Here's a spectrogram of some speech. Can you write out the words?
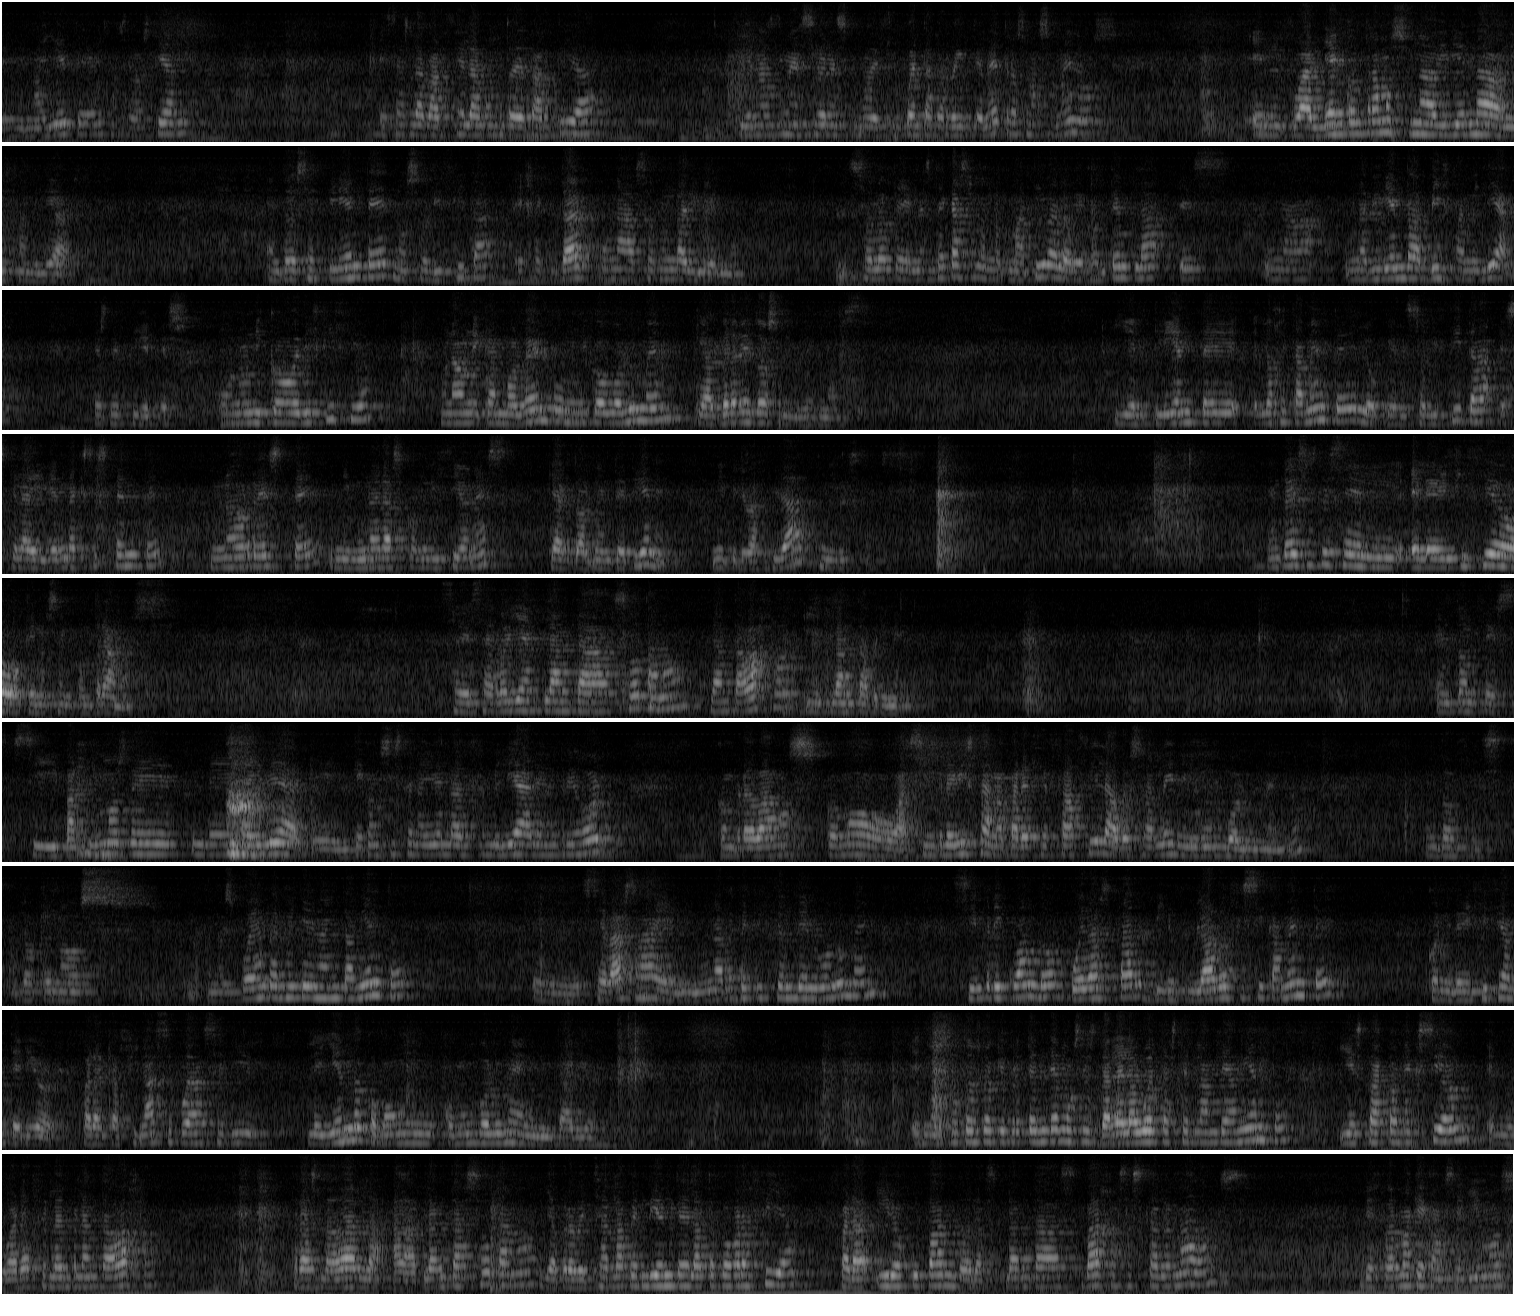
en Mayete, en San Sebastián. Esa es la parcela punto de partida. tiene unas dimensiones como de 50 por 20 metros más o menos, en el cual ya encontramos una vivienda unifamiliar. Entonces el cliente nos solicita ejecutar una segunda vivienda. Solo que en este caso la normativa lo que contempla es una, vivienda bifamiliar, es decir, es un único edificio, una única envolvente, un único volumen que albergue dos viviendas. Y el cliente, lógicamente, lo que solicita es que la vivienda existente no reste ninguna de las condiciones que actualmente tiene, ni privacidad ni vistas. Entonces este es el, edificio que nos encontramos. Se desarrolla en planta sótano, planta baja y planta primera. Entonces, si partimos de, la idea de en qué consiste una vivienda familiar en rigor, comprobamos cómo a simple vista no parece fácil adosarle ningún volumen. Entonces, lo que, nos, lo que nos pueden permitir el ayuntamiento eh, se basa en una repetición del volumen siempre y cuando pueda estar vinculado físicamente con el edificio anterior, para que al final se puedan seguir leyendo como un, volumen unitario. Eh, nosotros lo que pretendemos es darle la vuelta a este planteamiento y esta conexión, en lugar de hacerla en planta baja, trasladarla a la planta sótano y aprovechar la pendiente de la topografía para ir ocupando las plantas bajas escalonadas de forma que conseguimos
